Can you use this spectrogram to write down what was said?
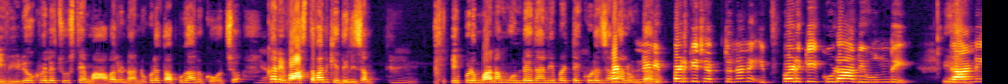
ఈ వీడియోకి వెళ్ళి చూస్తే మా వాళ్ళు నన్ను కూడా తప్పుగా అనుకోవచ్చు. కానీ వాస్తవానికి ఇది నిజం. ఇప్పుడు మనం ఉండేదాన్ని బట్టే కూడా జనాలు ఉంటారు. ఇప్పటికీ చెప్తున్నాను ఇప్పటికీ కూడా అది ఉంది. కానీ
